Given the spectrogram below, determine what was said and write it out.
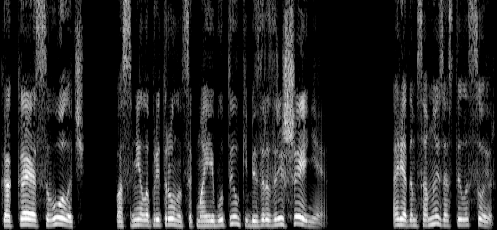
«Какая сволочь! Посмела притронуться к моей бутылке без разрешения!» Рядом со мной застыла Сойер.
